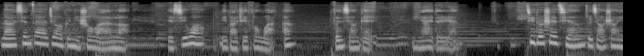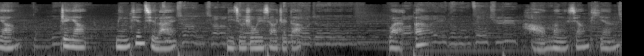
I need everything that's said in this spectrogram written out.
那现在就要跟你说晚安了，也希望你把这份晚安分享给你爱的人。记得睡前嘴角上扬，这样。明天起来，你就是微笑着的。晚安。好。好梦香甜。假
